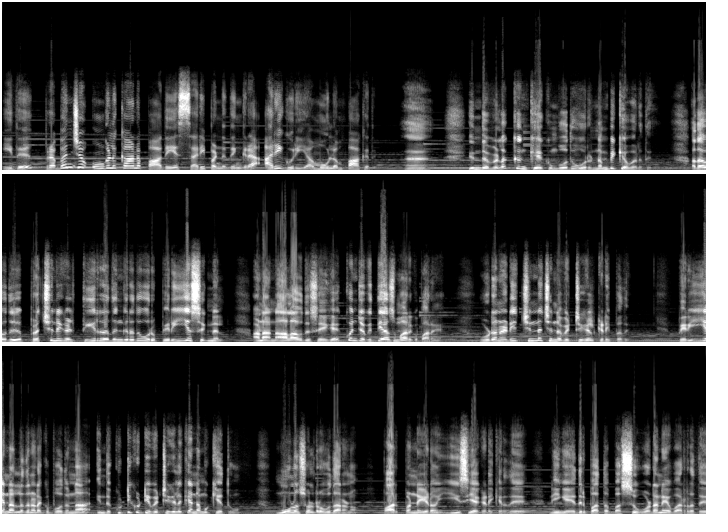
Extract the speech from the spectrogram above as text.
இது பிரபஞ்சம் உங்களுக்கான பாதையை சரி பண்ணுதுங்கிற அறிகுறியா மூலம் பாக்குது. இந்த விளக்கம் கேட்கும்போது ஒரு நம்பிக்கை வருது. அதாவது பிரச்சனைகள் தீர்றதுங்கிறது ஒரு பெரிய சிக்னல். ஆனா நாலாவது செய்கை கொஞ்சம் வித்தியாசமா இருக்கு பாருங்க. உடனடி சின்ன சின்ன வெற்றிகள் கிடைப்பது. பெரிய நல்லது நடக்க போகுதுன்னா இந்த குட்டி குட்டி வெற்றிகளுக்கு என்ன முக்கியத்துவம்? மூலம் சொல்ற உதாரணம் பார்க் பண்ண இடம் ஈஸியாக கிடைக்கிறது. நீங்கள் எதிர்பார்த்த பஸ்ஸு உடனே வர்றது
